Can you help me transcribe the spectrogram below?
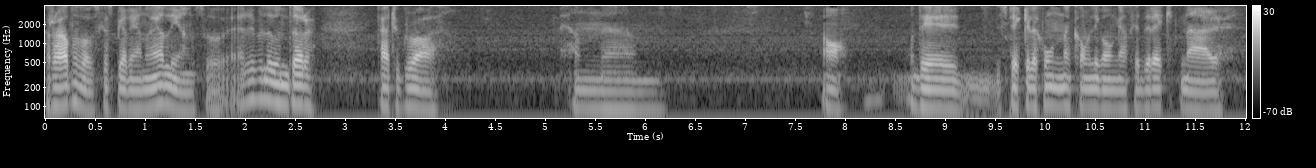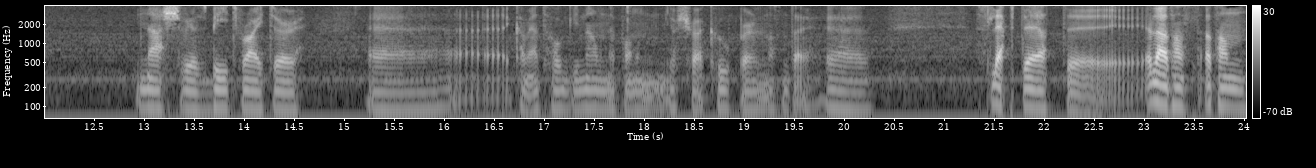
Radlov ska spela i NHL igen så är det väl under Patrick Roa. Men ehm, ja, och det, spekulationerna kom väl igång ganska direkt när Nashvilles beatwriter Eh, kommer jag inte ihåg namnet på honom. Joshua Cooper eller något sånt där. Eh, släppte att, eh, eller att han, att han,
